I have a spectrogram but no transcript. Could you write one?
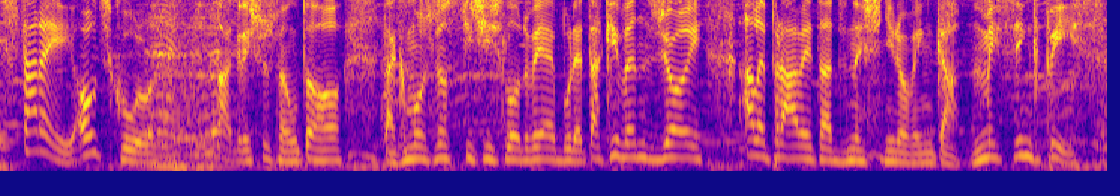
starý, old school. A když už jsme u toho, tak možností číslo dvě bude taky Vance Joy, ale právě ta dnešní novinka, Missing Piece.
